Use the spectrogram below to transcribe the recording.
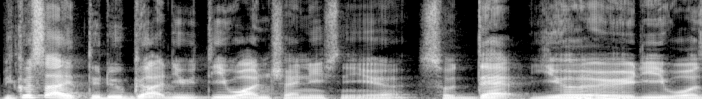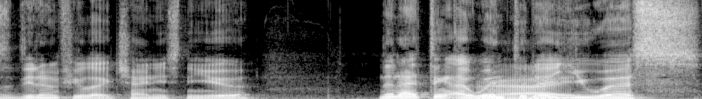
because I had to do guard duty one Chinese New Year, so that year Mhm. already was didn't feel like Chinese New Year. Then I think I went to the US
